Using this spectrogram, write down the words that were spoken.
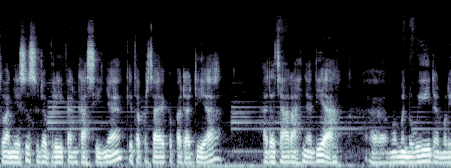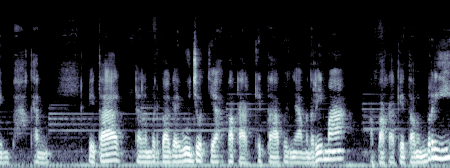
Tuhan Yesus sudah berikan kasihnya kita percaya kepada dia ada caranya dia eh, memenuhi dan melimpahkan kita dalam berbagai wujud ya. Apakah kita punya menerima apakah kita memberi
